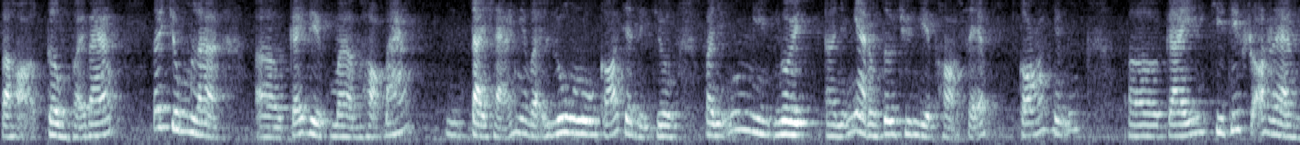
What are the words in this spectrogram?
và họ cần phải bán. Nói chung là uh, cái việc mà họ bán tài sản như vậy luôn luôn có trên thị trường và những người uh, những nhà đầu tư chuyên nghiệp họ sẽ có những uh, cái chi tiết rõ ràng.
